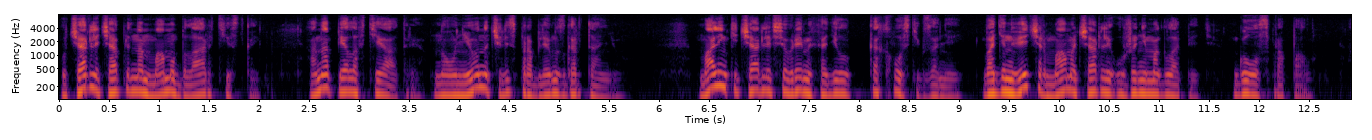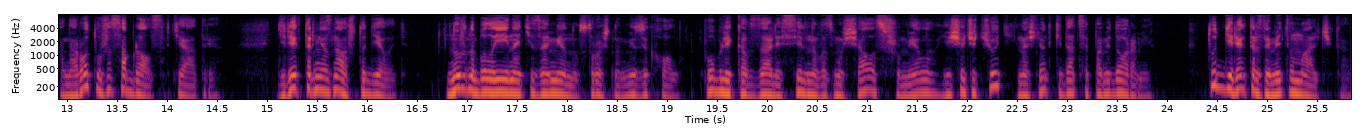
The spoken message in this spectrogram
У Чарли Чаплина мама была артисткой. Она пела в театре, но у нее начались проблемы с гортанью. Маленький Чарли все время ходил как хвостик за ней. В один вечер мама Чарли уже не могла петь. Голос пропал. А народ уже собрался в театре. Директор не знал, что делать. Нужно было ей найти замену срочно в мюзик-холл. Публика в зале сильно возмущалась, шумела. Еще чуть-чуть и начнет кидаться помидорами. Тут директор заметил мальчика.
